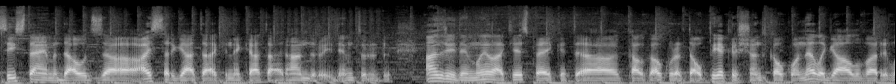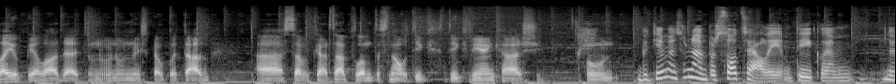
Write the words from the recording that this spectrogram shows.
sistēma daudz uh, aizsargātāka nekā tā ir Androidiem. Tur Androidiem ir lielāka iespēja, ka uh, kaut, kaut kur ar tavu piekrišanu kaut ko nelegālu var lejupielādēt un, un, un visu kaut ko tādu. Uh, savukārt Apple tas nav tik, tik vienkārši. Un... Bet, ja mēs runājam par sociālajiem tīkliem, e,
